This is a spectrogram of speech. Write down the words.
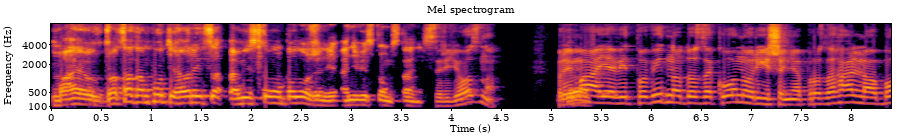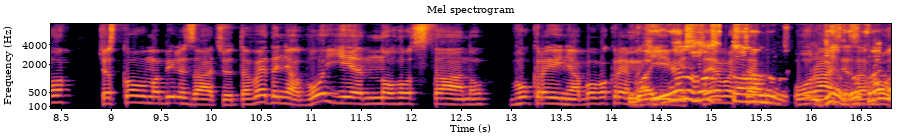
Маю, в 20 пункте говорится о військовом положении, а не військовом стані. Серйозно? Приймає відповідно до закону рішення про загальну або часткову мобілізацію та ведення воєнного стану в Україні або в окремих її Воєнного місцевостях стану. у Де? разі В 20 загрози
